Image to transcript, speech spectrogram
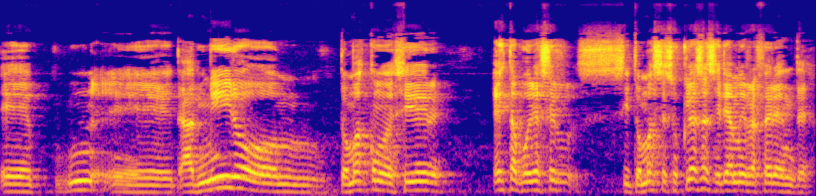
eh, eh, admiro, mm, tomás como decir, esta podría ser, si tomase sus clases, sería mi referente.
